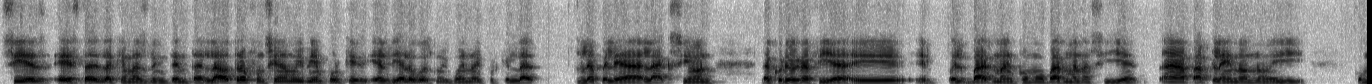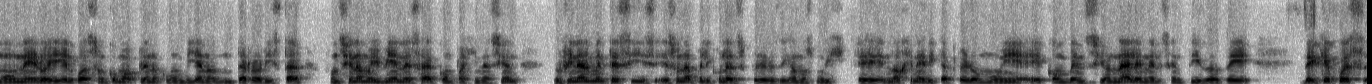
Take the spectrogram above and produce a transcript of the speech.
sí es esta es la que más lo intenta. La otra funciona muy bien porque el diálogo es muy bueno y porque la la pelea, la acción, la coreografía, eh, el, Batman como Batman así eh, a, pleno, ¿no? Y como un héroe y el Guasón como a pleno, como un villano, un terrorista, funciona muy bien esa compaginación. Pero finalmente sí es una película de superhéroes, digamos, muy, eh, no genérica, pero muy convencional en el sentido de, de que pues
